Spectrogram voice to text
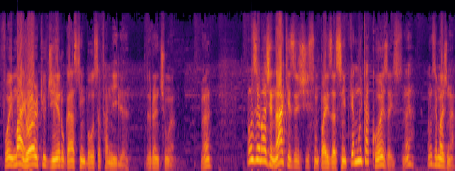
foi maior que o dinheiro gasto em Bolsa Família durante um ano. Né? Vamos imaginar que existisse um país assim, porque é muita coisa isso, né? Vamos imaginar.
